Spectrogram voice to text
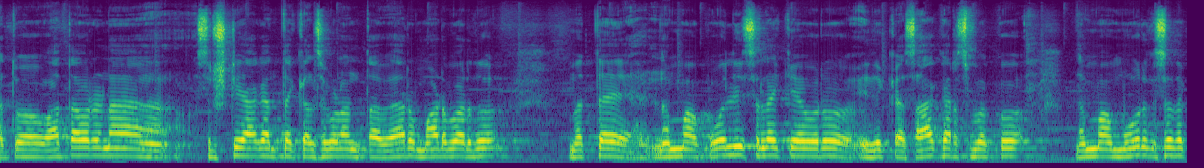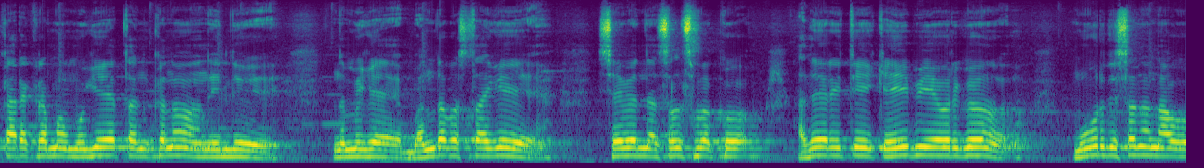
ಅಥವಾ ವಾತಾವರಣ ಸೃಷ್ಟಿಯಾಗಂಥ ಕೆಲಸಗಳನ್ನು ತಾವ್ಯಾರು ಮಾಡಬಾರ್ದು. ಮತ್ತು ನಮ್ಮ ಪೊಲೀಸ್ ಇಲಾಖೆಯವರು ಇದಕ್ಕೆ ಸಹಕರಿಸ್ಬೇಕು. ನಮ್ಮ ಮೂರು ದಿವಸದ ಕಾರ್ಯಕ್ರಮ ಮುಗಿಯೋ ತನಕನೂ ಇಲ್ಲಿ ನಮಗೆ ಬಂದೋಬಸ್ತಾಗಿ ಸೇವೆಯನ್ನು ಸಲ್ಲಿಸ್ಬೇಕು. ಅದೇ ರೀತಿ ಕೆ ಇ ಬಿ ಅವರಿಗೂ ಮೂರು ದಿವಸನೂ ನಾವು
